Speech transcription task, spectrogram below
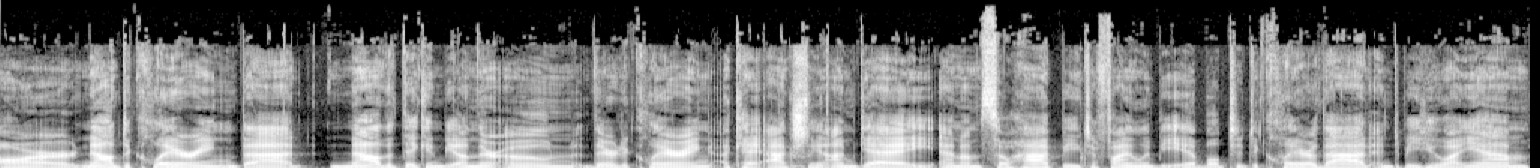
are now declaring that now that they can be on their own, they're declaring, okay, actually, I'm gay, and I'm so happy to finally be able to declare that and to be who I am.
